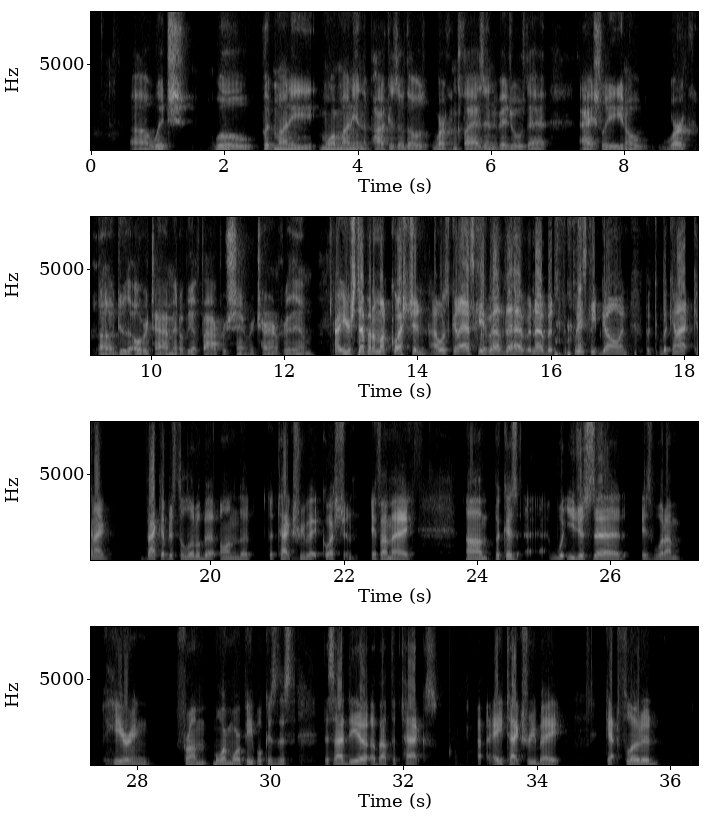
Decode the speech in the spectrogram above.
uh, which will put money, more money in the pockets of those working class individuals that actually, you know, work, uh, do the overtime, it'll be a five percent return for them. All right, you're stepping on my question. I was going to ask you about that, but no. But please keep going. But but can I can I back up just a little bit on the the tax rebate question, if I may? Um, because uh, what you just said is what I'm hearing from more and more people. Because this this idea about the tax a tax rebate got floated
